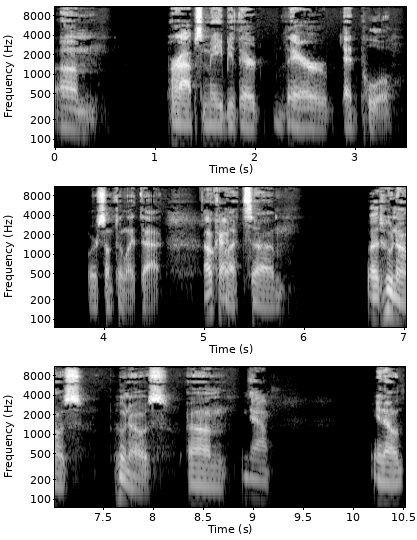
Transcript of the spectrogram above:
Um, perhaps maybe they're they're Deadpool or something like that. Okay. But um, but who knows? Who knows? Um, yeah. You know,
